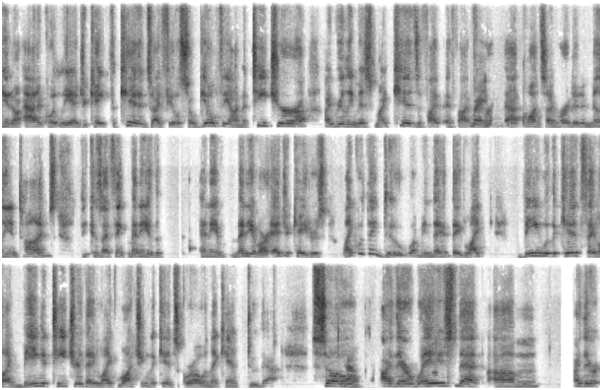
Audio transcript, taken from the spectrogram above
you know adequately educate the kids. I feel so guilty. I'm a teacher. I really miss my kids. If i if i've Right. heard that once i've heard it a million times because i think many of the any of many of our educators like what they do. I mean they they like being with the kids. They like being a teacher. They like watching the kids grow and they can't do that. So Yeah. are there ways that um are there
